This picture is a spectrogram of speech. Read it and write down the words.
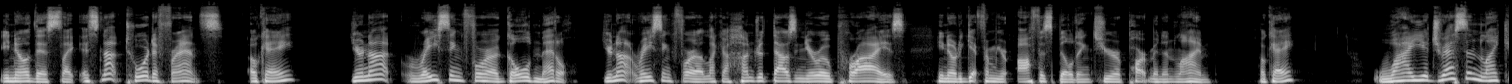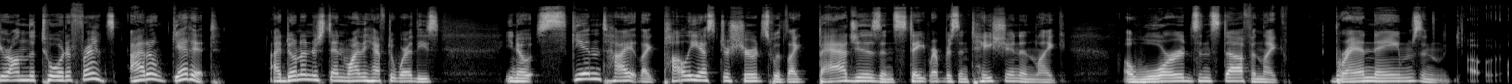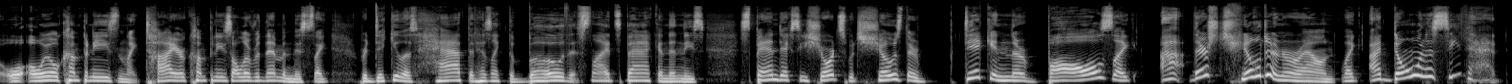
You know this like it's not Tour de France. Okay, you're not racing for a gold medal. You're not racing for a like a hundred thousand euro prize you know, to get from your office building to your apartment in Laim. Okay? Why are you dressing like you're on the Tour de France? I don't get it. I don't understand why they have to wear these, you know, skin tight, like polyester shirts with like badges and state representation and like awards and stuff and like brand names and uh, oil companies and like tire companies all over them, and this like ridiculous hat that has like the bow that slides back, and then these spandexy shorts which shows their dick and their balls. Like, there's children around. Like, I don't want to see that.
